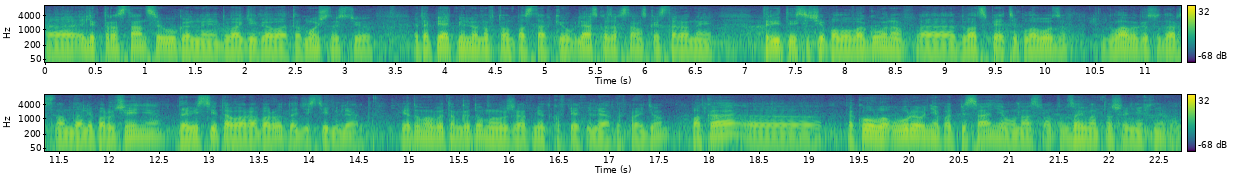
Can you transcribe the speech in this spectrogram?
э, электростанции угольные 2 гигаватта мощностью. Это 5 миллионов тонн поставки угля с казахстанской стороны, 3000 полувагонов, 25 э, тепловозов. Главы государства нам дали поручение довести товарооборот до 10 миллиардов. Я думаю, в этом году мы уже отметку в 5 миллиардов пройдем. Пока э, такого уровня подписания у нас в взаимоотношениях не было.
